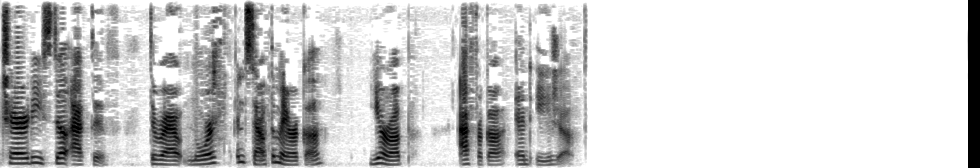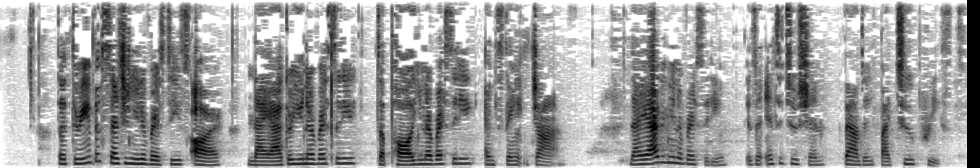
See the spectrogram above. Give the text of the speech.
charity is still active throughout North and South America, Europe, Africa, and Asia. The three Vincentian universities are Niagara University, DePaul University, and St. John's. Niagara University is an institution founded by two priests.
